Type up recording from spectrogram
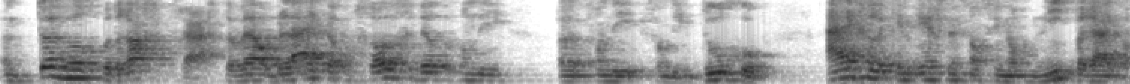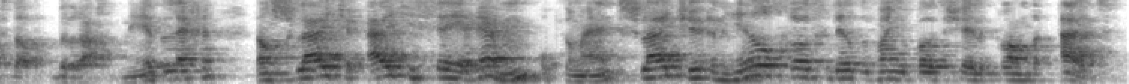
een te hoog bedrag vraagt, terwijl blijkt dat een groot gedeelte van die, uh, van die, van die doelgroep eigenlijk in eerste instantie nog niet bereid was dat bedrag neer te leggen, dan sluit je uit je CRM op termijn, sluit je een heel groot gedeelte van je potentiële klanten uit.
